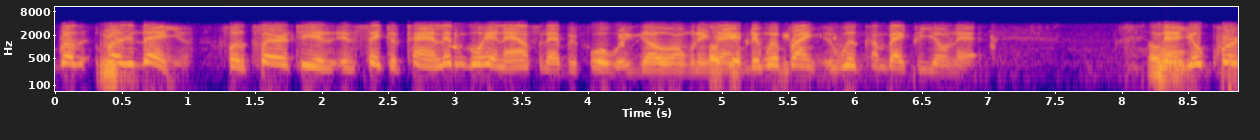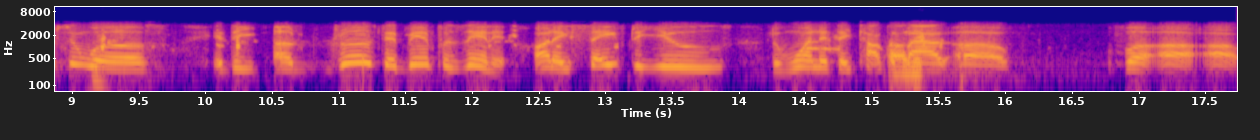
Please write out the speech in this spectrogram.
brother, mm-hmm. brother Daniel for clarity and, and sake of time, let him go ahead and answer that before we go on with anything. Okay. Then we'll bring we'll come back to you on that. Okay. Now, your question was if the uh, drugs that are being presented are they safe to use? The one that they talk oh, about uh, for uh, uh,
